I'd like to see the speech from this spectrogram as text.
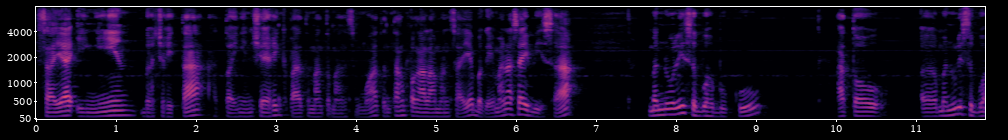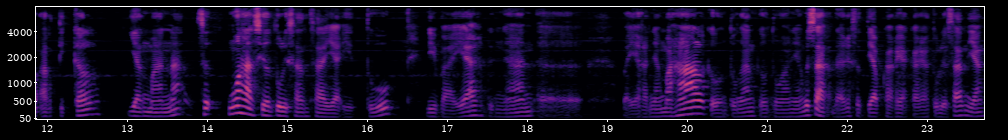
saya ingin bercerita atau ingin sharing kepada teman-teman semua tentang pengalaman saya bagaimana saya bisa menulis sebuah buku atau e, menulis sebuah artikel yang mana semua hasil tulisan saya itu dibayar dengan e, bayaran yang mahal, keuntungan-keuntungan yang besar dari setiap karya-karya tulisan yang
